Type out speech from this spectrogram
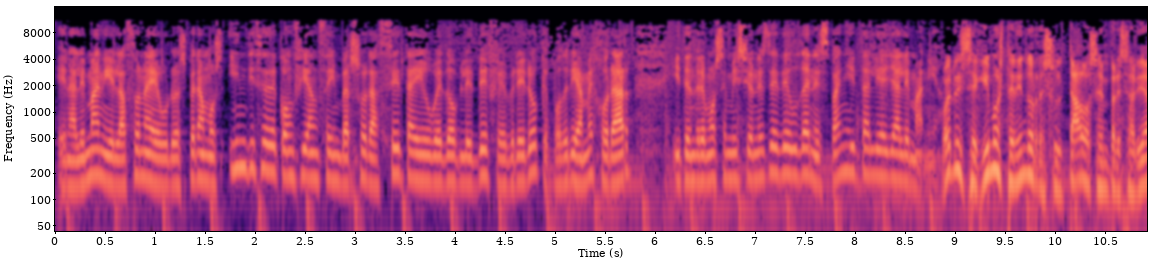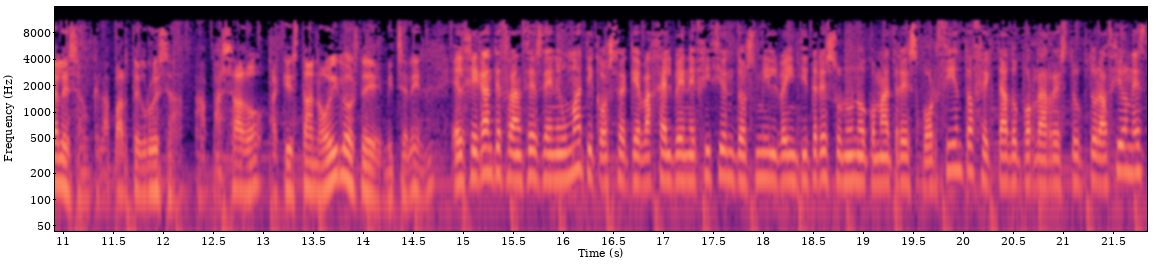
En Alemania y la zona euro esperamos índice de confianza inversora ZEW de febrero, que podría mejorar, y tendremos emisiones de deuda en España, Italia y Alemania. Bueno, y seguimos teniendo resultados empresariales, aunque la parte gruesa ha pasado. Aquí están hoy los de Michelin. El gigante francés de neumáticos, que baja el beneficio en 2023 un 1,3%, afectado por las reestructuraciones.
